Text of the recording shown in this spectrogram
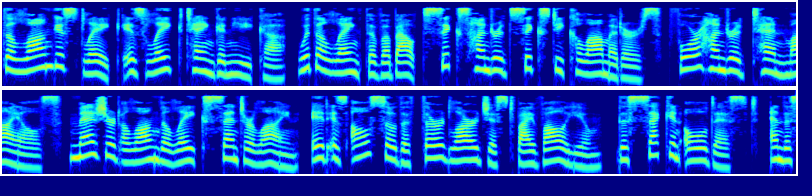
The longest lake is Lake Tanganyika, with a length of about 660 kilometers (410 miles) measured along the lake's center line. It is also the third largest by volume, the second oldest, and the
